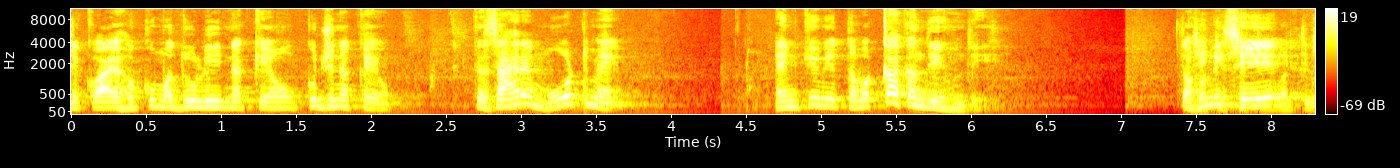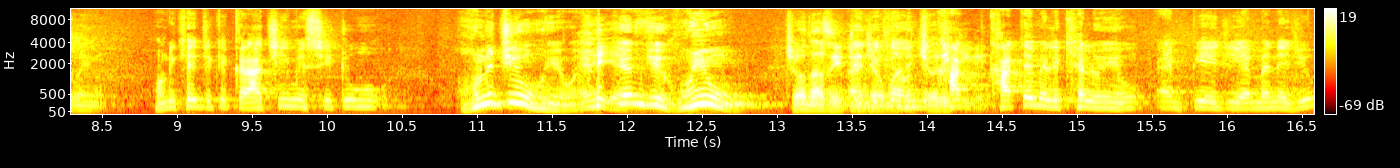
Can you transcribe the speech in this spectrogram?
जेको आहे हुकूमतूली न कयूं कुझु न कयूं त ज़ाहिर मोट में एम क्यू में तवका कंदी हूंदी त हुनखे हुनखे जेके कराची में सीटूं हुन जूं हुयूं एम क्यू एम जी हुयूं चोॾहं सीटें जो खाते में लिखियल हुयूं एम पी ए जी एम एन ए जूं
